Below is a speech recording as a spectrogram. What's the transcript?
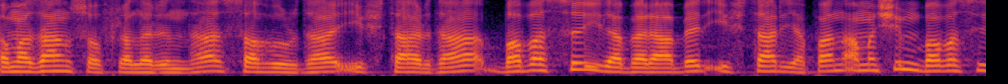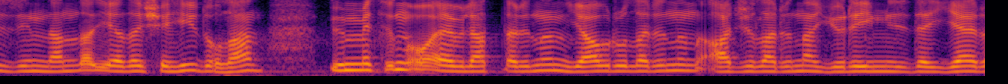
Ramazan sofralarında, sahurda, iftarda babasıyla beraber iftar yapan ama şimdi babası zindanda ya da şehit olan ümmetin o evlatlarının, yavrularının acılarına yüreğimizde yer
